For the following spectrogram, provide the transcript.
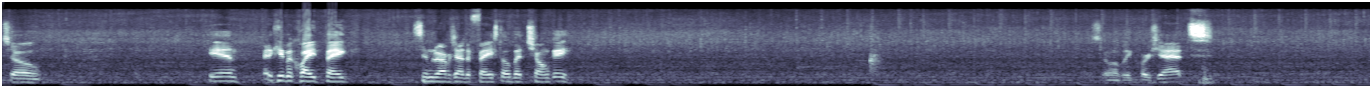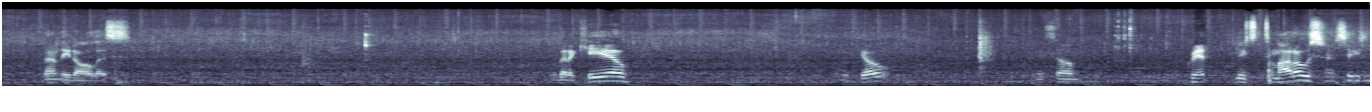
So, again, going to keep it quite big. Seem to represent the face, a little bit chunky. So, lovely courgettes. Don't need all this. A bit of kale. There we go. Need some great these tomatoes in season.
